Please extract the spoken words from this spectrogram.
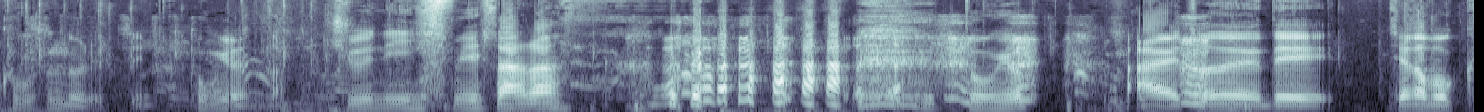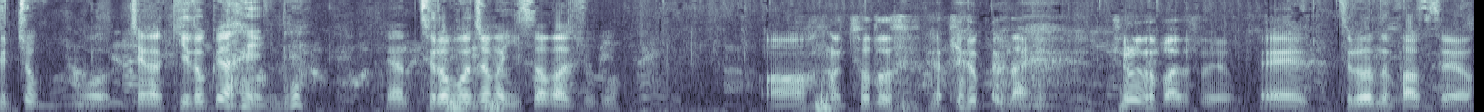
그 무슨 노래였지? 동요였나? 주님의 사랑 동요? 아 저는 근데 제가 뭐 그쪽 뭐 제가 기독교 아닌데 그냥 들어본 적은 있어가지고 어 저도 기독교 나이 들어는 봤어요. 예 들어는 봤어요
